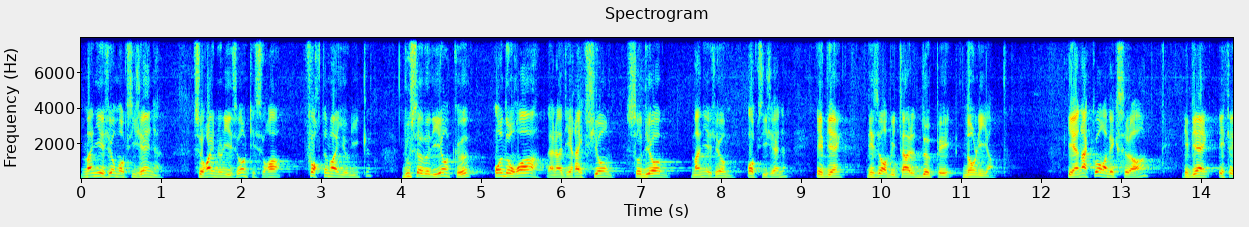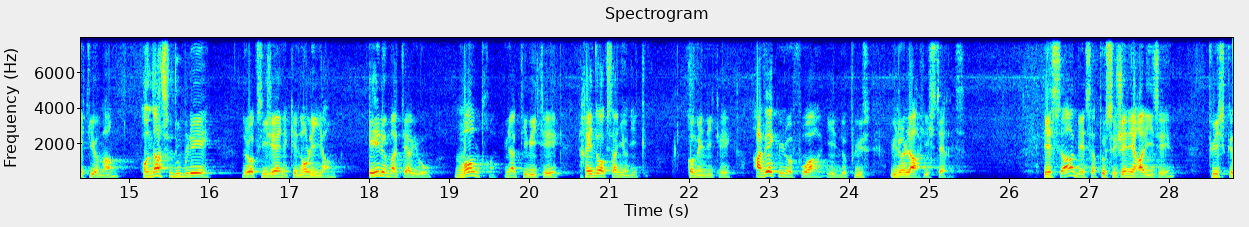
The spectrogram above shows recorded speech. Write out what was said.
magnésium-oxygène sera une liaison qui sera fortement ionique, d'où ça veut dire qu'on aura dans la direction sodium, magnésium, oxygène, eh bien, des orbitales 2p non liantes. Et en accord avec cela, eh bien, effectivement, on a ce doublé de l'oxygène qui est non liant, et le matériau montre une activité redox anionique, comme indiqué, avec une fois de plus une large hystérèse. Et ça, eh ça peut se généraliser, puisque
